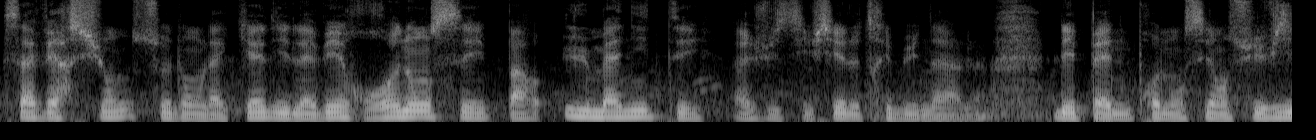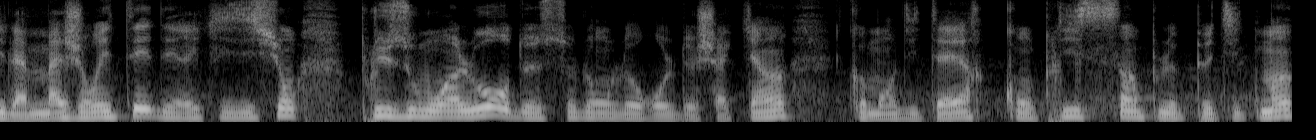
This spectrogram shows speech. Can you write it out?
sa version selon laquelle il avait renoncé par humanité à justifier le tribunal. Les peines prononcées ont suivi la majorité des réquisitions, plus ou moins lourdes selon le rôle de chacun. Commanditaire, complice, simple petite main,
